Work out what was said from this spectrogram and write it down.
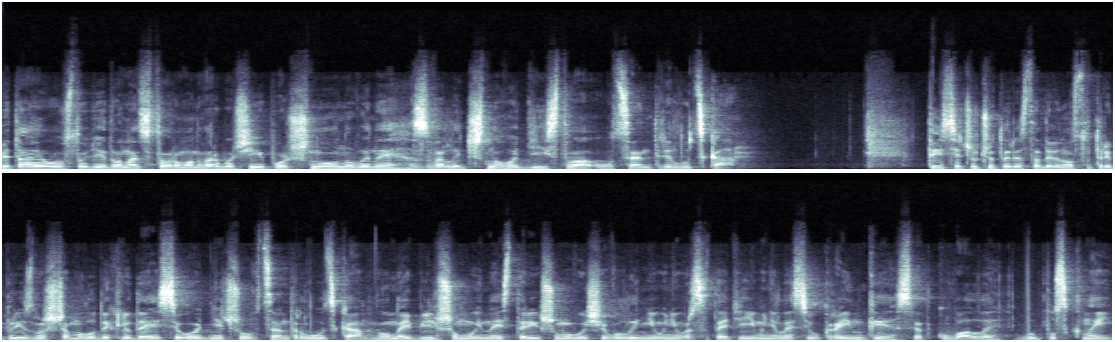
Вітаю у студії 12-го Роман Вербоч і почну новини з величного дійства у центрі Луцька. 1493 прізвища молодих людей сьогодні чув центр Луцька. У найбільшому і найстарішому виші Волині університеті імені Лесі Українки святкували випускний.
